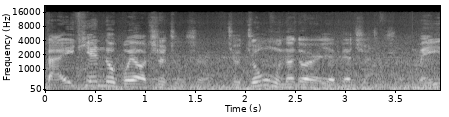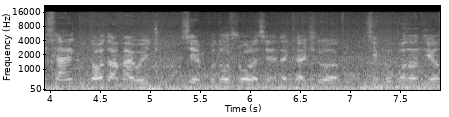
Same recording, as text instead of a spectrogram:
白天都不要吃主食，就中午那顿也别吃主食，每一餐高蛋白为主。先不多说了，现在在开车，进步不能停。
